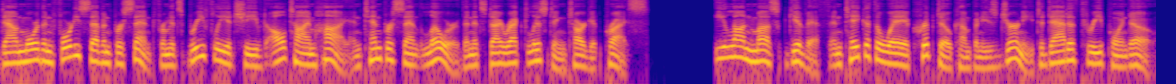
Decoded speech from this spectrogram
down more than 47% from its briefly achieved all time high and 10% lower than its direct listing target price. Elon Musk giveth and taketh away a crypto company's journey to Data 3.0.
